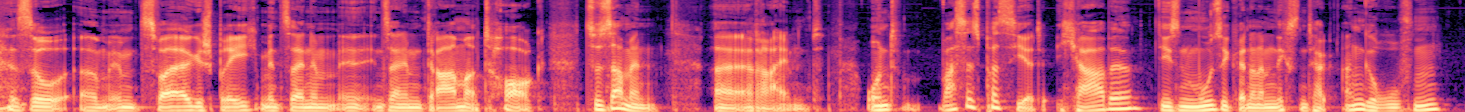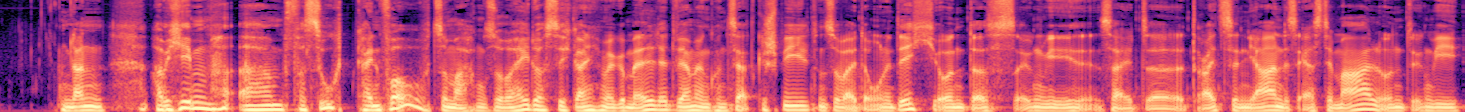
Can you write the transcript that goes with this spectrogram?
so ähm, im Zweiergespräch mit seinem, in seinem Drama-Talk zusammen äh, reimt. Und was ist passiert? Ich habe diesen Musiker dann am nächsten Tag angerufen und dann habe ich eben ähm, versucht, keinen Vorwurf zu machen, so, hey, du hast dich gar nicht mehr gemeldet, wir haben ja ein Konzert gespielt und so weiter ohne dich und das irgendwie seit äh, 13 Jahren das erste Mal und irgendwie,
